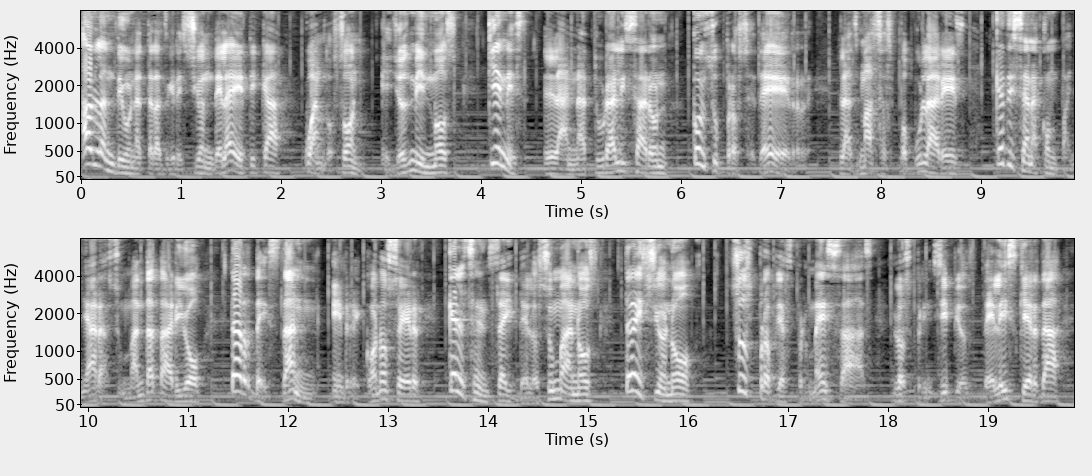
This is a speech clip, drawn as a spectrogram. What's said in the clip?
hablan de una transgresión de la ética cuando son ellos mismos quienes la naturalizaron con su proceder. Las masas populares que dicen acompañar a su mandatario tarde están en reconocer que el sensei de los humanos traicionó sus propias promesas, los principios de la izquierda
